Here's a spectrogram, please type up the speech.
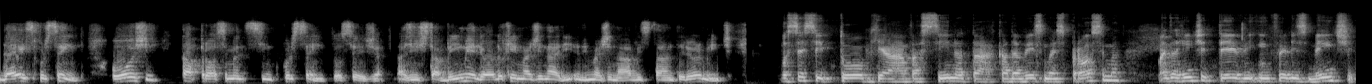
10%. Hoje está próxima de 5%, ou seja, a gente está bem melhor do que imaginaria, imaginava estar anteriormente. Você citou que a vacina está cada vez mais próxima, mas a gente teve, infelizmente,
